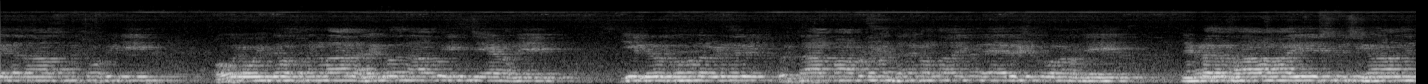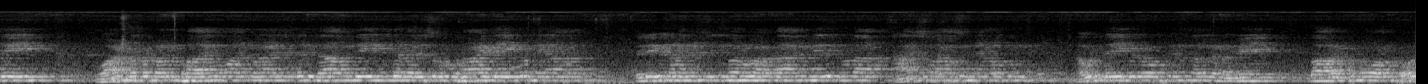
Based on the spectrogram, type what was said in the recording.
നിന്റെ ദാസനെ ശോഭിക്കുകയും പൗരോഹിത്യ വസ്ത്രങ്ങളാൽ അലങ്കൃതനാവുകയും ചെയ്യണമേ. ഈ ദിവസങ്ങളുടെ വിടുതലിൽ വൃത്താത്മാക്കളുടെ ബന്ധനങ്ങളായി ഇവരെ രക്ഷിച്ചു കൊള്ളണമേ ഞങ്ങളുടെ കർത്താവായ ഭാഗ്യവാനുമായ നിന്റെ പിതാവിന്റെയും വാഗ്ദാനം ചെയ്തിട്ടുള്ള ആശ്വാസം ഞങ്ങൾക്കും അവിടുത്തെ നൽകണമേ. Barakallahu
